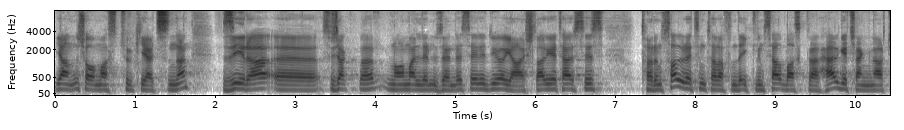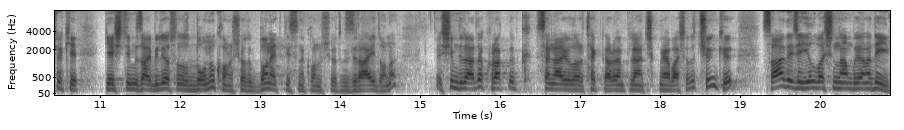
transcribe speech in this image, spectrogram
yanlış olmaz Türkiye açısından. Zira e, sıcaklar normallerin üzerinde seyrediyor, yağışlar yetersiz. Tarımsal üretim tarafında iklimsel baskılar her geçen gün artıyor ki geçtiğimiz ay biliyorsunuz donu konuşuyorduk, don etkisini konuşuyorduk, zirai donu. E, Şimdilerde kuraklık senaryoları tekrar ön plana çıkmaya başladı. Çünkü sadece yılbaşından bu yana değil,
